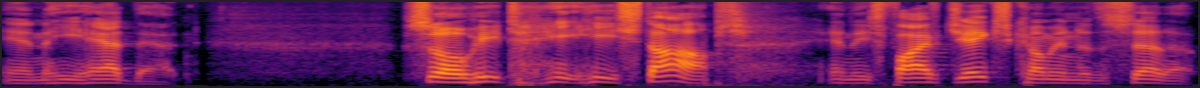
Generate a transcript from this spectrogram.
and he had that. So he he, he stops, and these five jakes come into the setup.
